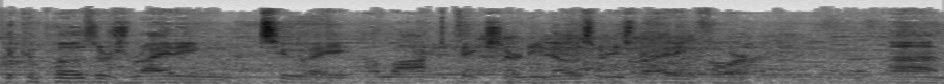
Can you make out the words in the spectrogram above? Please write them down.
the composer's writing to a, a locked picture, and he knows what he's writing for um,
